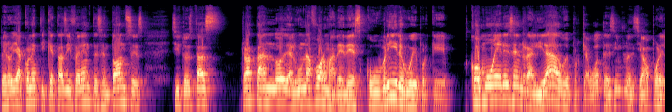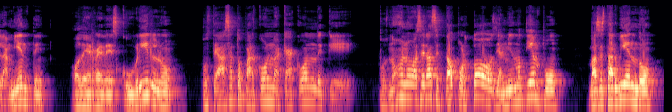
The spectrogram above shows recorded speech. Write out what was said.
Pero ya con etiquetas diferentes. Entonces, si tú estás tratando de alguna forma de descubrir, güey, porque cómo eres en realidad, güey, porque a vos te es influenciado por el ambiente, o de redescubrirlo, pues te vas a topar con acá con de que, pues no, no va a ser aceptado por todos y al mismo tiempo vas a estar viendo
